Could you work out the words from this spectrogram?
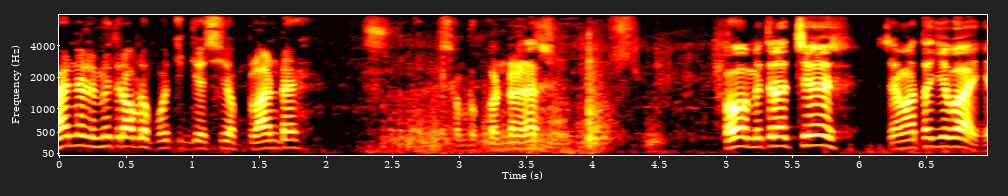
ફાઇનલી મિત્રો આપણે પહોંચી ગયા છીએ પ્લાન્ટે આપણું કન્ટેનર હો મિત્ર જ છે. જય માતાજી ભાઈ.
